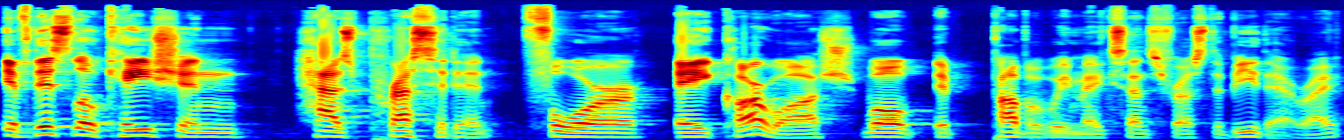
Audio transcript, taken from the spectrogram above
if this location has precedent for a car wash, well, it probably makes sense for us to be there, right?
